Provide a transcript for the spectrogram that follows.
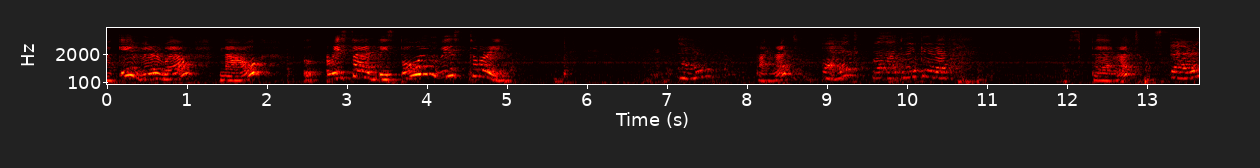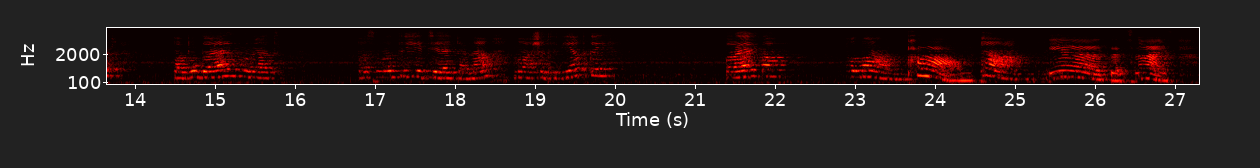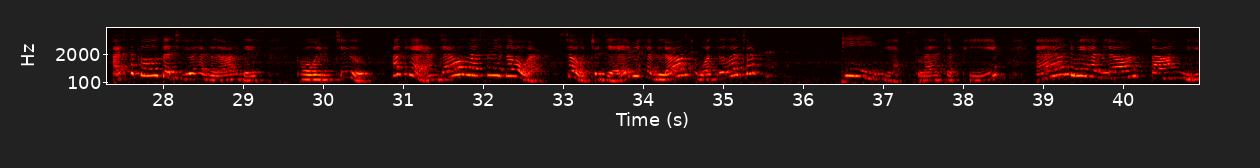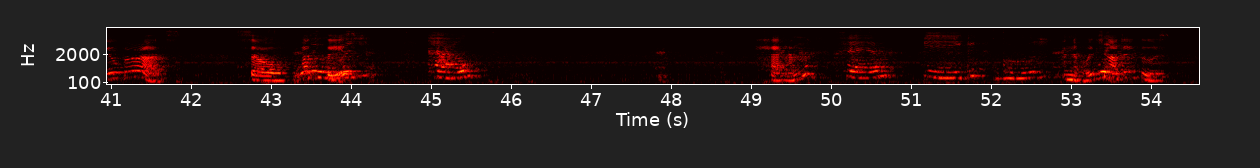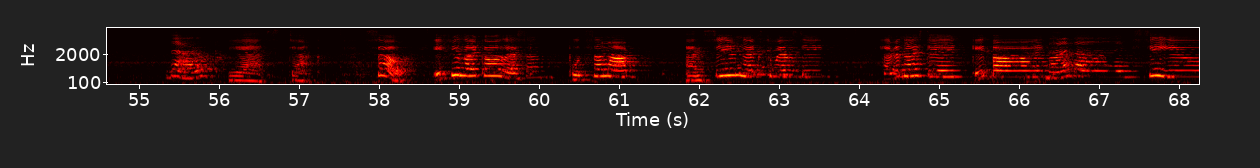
Okay, very well. Now recite this poem with story. Паррот. Pirate, Паррот. Молодой пират. parrot, Спэрот. Попугаем рад. Посмотрите, это нам машет веткой пальма плам. palm. Пам. Yeah, that's nice. I suppose that you have learned this poem too. Okay, and our lesson is over. So today we have learned what the letter? P. Yes, letter P. And we have learned some new words. So what's this? Cow. Hen? Hen. Pig. Goose. No, it's not a goose. Duck. Yes, duck. So, if you like our lesson, put some up and see you next Wednesday. Have a nice day. Goodbye. Bye bye. See you.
